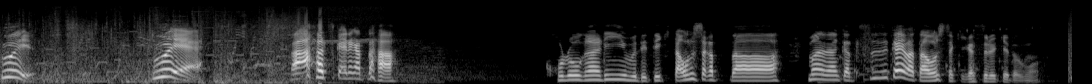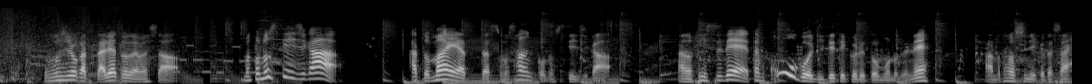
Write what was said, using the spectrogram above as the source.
ういうえあー、使えなかった転がりームで敵倒したかったまあなんか数回は倒した気がするけども。面白かった。ありがとうございました。まあ、このステージが、あと前やったその3個のステージが、あのフェスで多分交互に出てくると思うのでね、あの楽しんでください。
